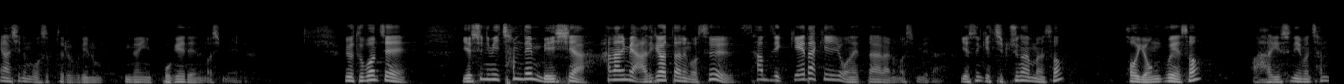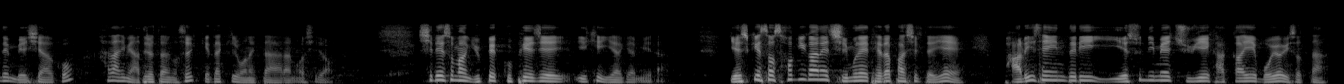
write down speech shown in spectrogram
행하시는 모습들을 우리는 분명히 보게 되는 것입니다. 그리고 두 번째 예수님이 참된 메시아 하나님의 아들이었다는 것을 사람들이 깨닫기를 원했다라는 것입니다. 예수님께 집중하면서 더 연구해서 아 예수님은 참된 메시아고 하나님의 아들이었다는 것을 깨닫기를 원했다라는 것이죠. 시대소망 609페이지에 이렇게 이야기합니다. 예수께서 서기관의 질문에 대답하실 때에 바리새인들이 예수님의 주위에 가까이 모여 있었다.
